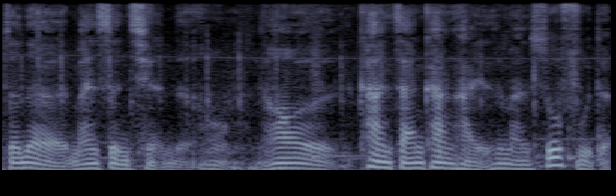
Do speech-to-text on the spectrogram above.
真的蛮省钱的哦，然后看山看海也是蛮舒服的。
